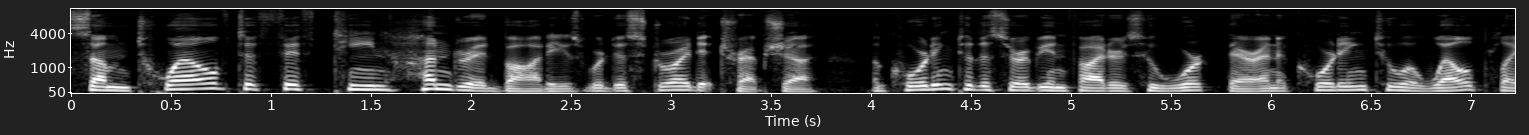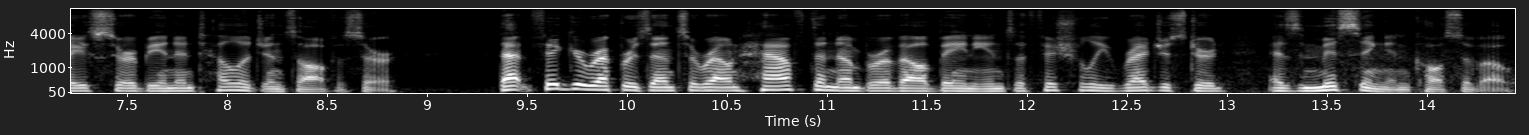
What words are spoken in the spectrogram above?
Some 12 to 1500 bodies were destroyed at Trepča, according to the Serbian fighters who worked there and according to a well placed Serbian intelligence officer. That figure represents around half the number of Albanians officially registered as missing in Kosovo.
